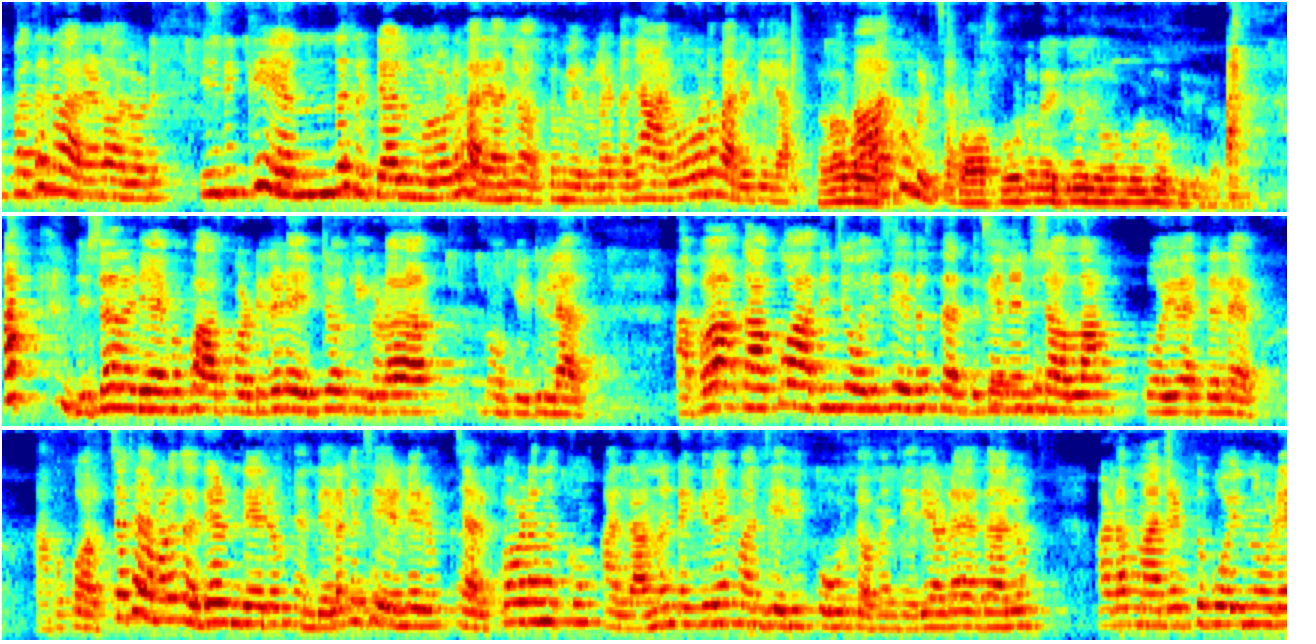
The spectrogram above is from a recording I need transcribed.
ഇപ്പൊ തന്നെ പറയണം ഓലോട്. എനിക്ക് എന്ത് കിട്ടിയാലും നിങ്ങളോട് പറയാൻ ഉറക്കം വരൂല കേട്ടോ ഞാൻ ആരോട് പറഞ്ഞിട്ടില്ല. ആർക്കും നോക്കിയിട്ടില്ല. നിഷ റെഡി ആയപ്പോ പാസ്പോർട്ടിന്റെ ഡേറ്റ് നോക്കി കൂടെ നോക്കിയിട്ടില്ല. അപ്പൊ കാക്കു ആദ്യം ജോലി ചെയ്ത സ്ഥലത്തേക്ക് തന്നെ ഇൻഷാല്ല പോയി വരട്ടല്ലേ അപ്പൊ കുറച്ചൊക്കെ നമ്മൾ ഗതി ഇടേണ്ടി വരും എന്തേലൊക്കെ ചെയ്യേണ്ടി വരും ചിലപ്പോ അവിടെ നിൽക്കും അല്ലാന്നുണ്ടെങ്കിൽ മഞ്ചേരി പോട്ടോ. മഞ്ചേരി അവിടെ ഏതായാലും അവിടെ അമ്മാന്റെ അടുത്ത് പോയി നൂടെ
